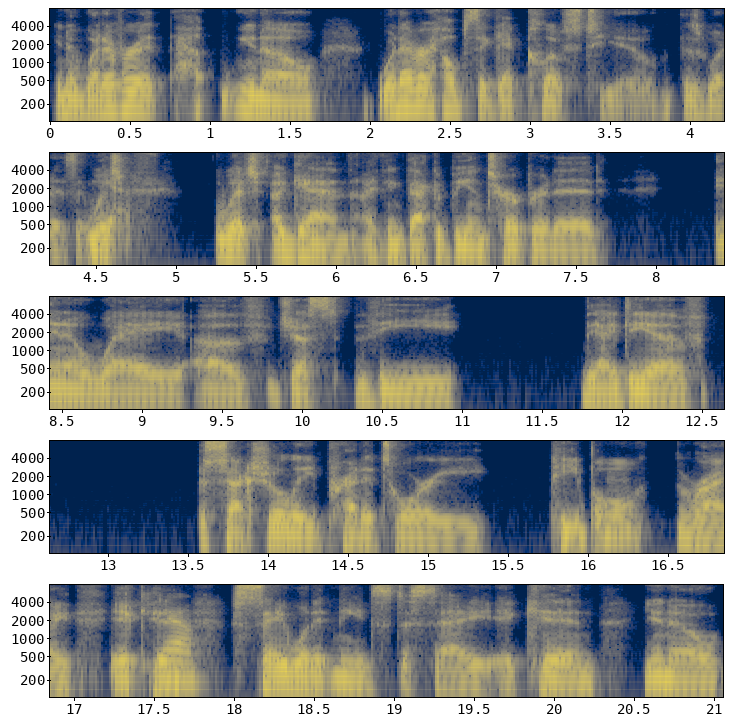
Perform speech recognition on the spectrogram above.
you know, whatever it, you know, whatever helps it get close to you is what it's, which, yes. which again, I think that could be interpreted in a way of just the, the idea of sexually predatory people, right? It can Yeah. say what it needs to say. It can, you know,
